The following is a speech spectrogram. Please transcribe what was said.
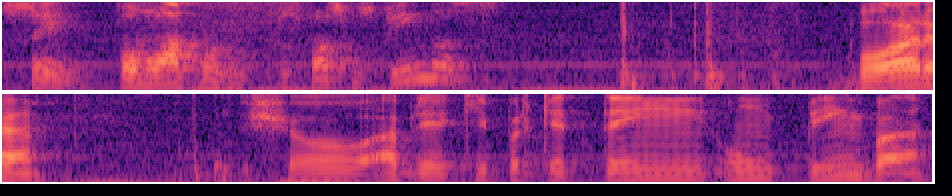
Sim, vamos lá para os próximos pimbas? Bora. Deixa eu abrir aqui porque tem um pimba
